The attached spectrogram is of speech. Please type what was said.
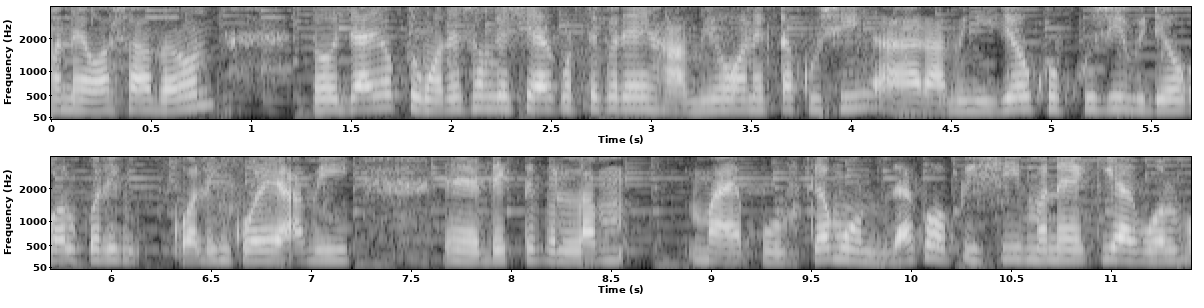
মানে অসাধারণ। তো যাই হোক, তোমাদের সঙ্গে শেয়ার করতে পেরে আমিও অনেকটা খুশি, আর আমি নিজেও খুব খুশি ভিডিও কল করি কলিং করে আমি দেখতে পেলাম মায়াপুর। কেমন? দেখো, পিসি মানে কি আর বলব?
